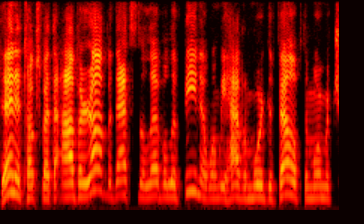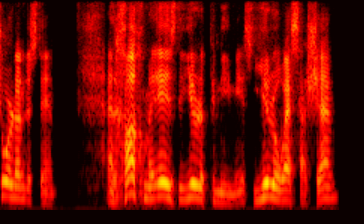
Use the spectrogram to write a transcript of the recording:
Then it talks about the avara, but that's the level of bina when we have a more developed, a more matured understanding. And chachma is the yira panemius, yira es Hashem,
